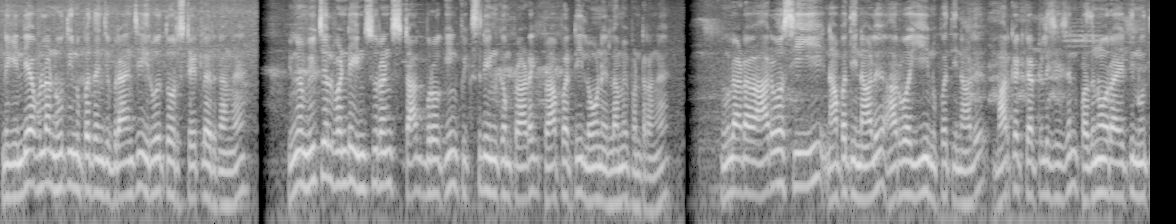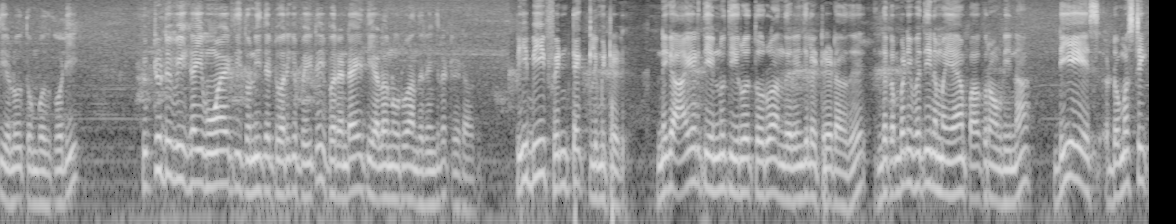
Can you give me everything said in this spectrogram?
இன்றைக்கி இந்தியா ஃபுல்லாக நூற்றி முப்பத்தஞ்சு பிரான்ச்சு இருபத்தோரு ஸ்டேட்டில் இருக்காங்க. இவங்க mutual fund insurance stock broking fixed income product property loan எல்லாமே பண்ணுறாங்க இவங்களோட ஆர்ஓசிஇ நாற்பத்தி நாலு ஆர்ஓஇ முப்பத்தி நாலு மார்க்கெட் கேபிட்டலைசேஷன் பதினோராயிரத்தி நூற்றி எழுபத்தொம்போது கோடி. ஃபிஃப்டி டூ வீக் ஹை மூவாயிரத்தி தொண்ணூத்தெட்டு வரைக்கும் போயிட்டு இப்போ ரெண்டாயிரத்தி எழுநூறுவா அந்த ரேஞ்சில் ட்ரேட் ஆகுது. பிபி ஃபின்டெக் லிமிடெட் இன்றைக்கி ஆயிரத்தி எண்ணூற்றி இருபத்தோருவா அந்த ரேஞ்சில் ட்ரேட் ஆகுது. இந்த கம்பெனி பற்றி நம்ம ஏன் பார்க்குறோம் அப்படின்னா டிஏஎஸ் டொமஸ்டிக்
